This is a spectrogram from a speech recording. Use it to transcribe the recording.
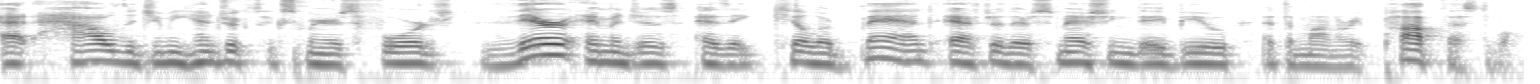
at how the Jimi Hendrix Experience forged their images as a killer band after their smashing debut at the Monterey Pop Festival.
